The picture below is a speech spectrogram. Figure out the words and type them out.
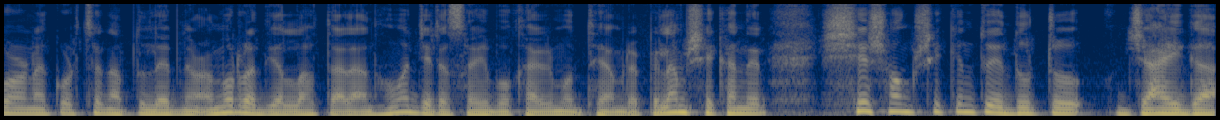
বর্ণনা করছেন আবদুল্লাহ ইবনে ওমর রদি আল্লাহ তালা আনহুমা, যেটা সাহিব বুখারীর মধ্যে আমরা পেলাম। সেখানের শেষ অংশে কিন্তু এই দুটো জায়গা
